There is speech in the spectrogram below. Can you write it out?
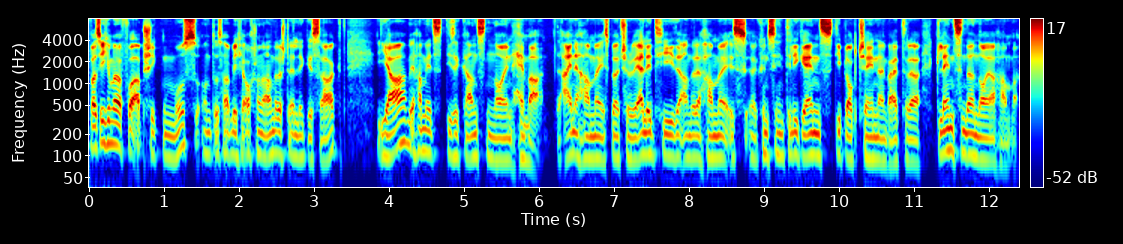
was ich immer vorab schicken muss, und das habe ich auch schon an anderer Stelle gesagt, ja, wir haben jetzt diese ganzen neuen Hämmer. Der eine Hammer ist Virtual Reality, der andere Hammer ist äh, Künstliche Intelligenz, die Blockchain, ein weiterer glänzender neuer Hammer.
